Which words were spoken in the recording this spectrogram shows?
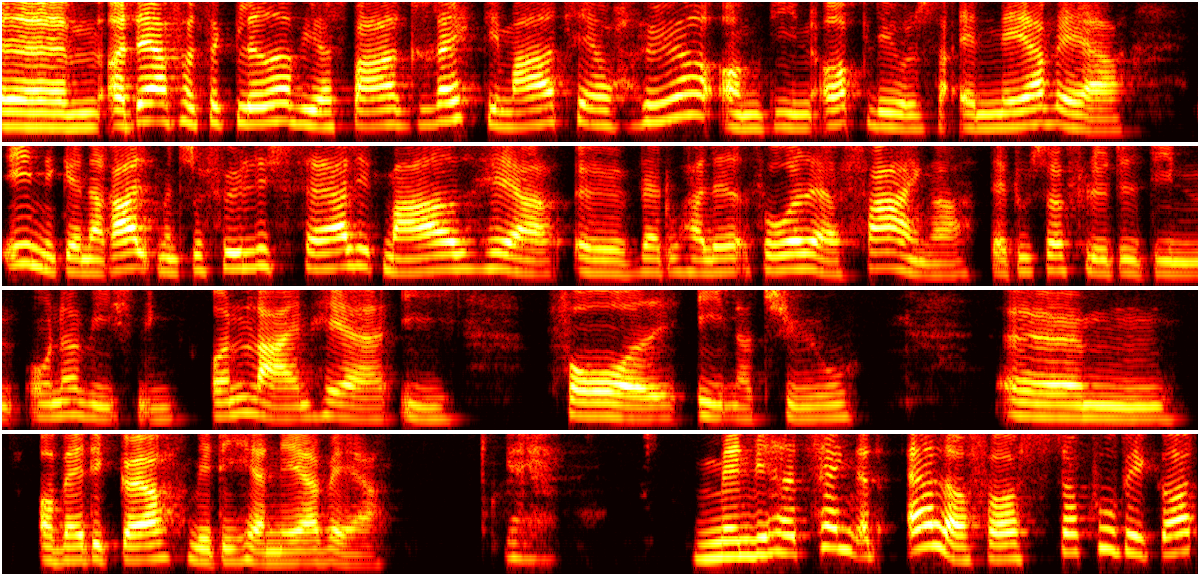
Øhm, og derfor så glæder vi os bare rigtig meget til at høre om dine oplevelser af nærvær, egentlig generelt, men selvfølgelig særligt meget her, øh, hvad du har lavet, fået af erfaringer, da du så flyttede din undervisning online her i foråret 21. Øhm, og hvad det gør med det her nærvær. Ja. Men vi havde tænkt, at allerførst, så kunne vi godt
